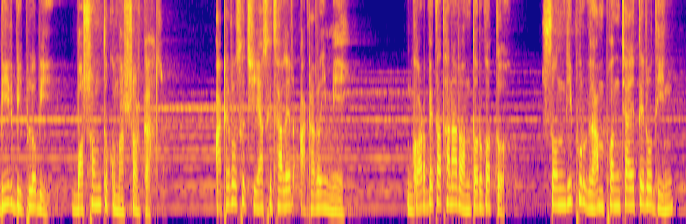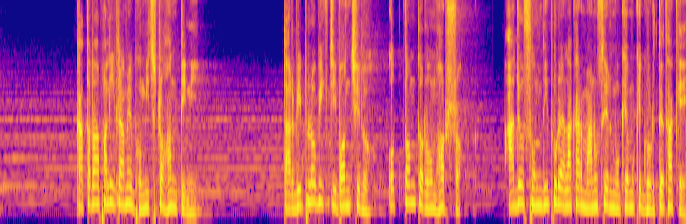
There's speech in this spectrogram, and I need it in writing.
বীর বিপ্লবী বসন্ত কুমার সরকার। আঠেরোশো ছিয়াশি সালের আঠারোই মে, গড়বেতা থানার অন্তর্গত সন্ধিপুর গ্রাম পঞ্চায়েতের অধীন কাতরাপালি গ্রামে ভূমিষ্ঠ হন তিনি। তার বিপ্লবিক জীবন ছিল অত্যন্ত রোমহর্ষক। আজও সন্দীপুর এলাকার মানুষের মুখে মুখে ঘুরতে থাকে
